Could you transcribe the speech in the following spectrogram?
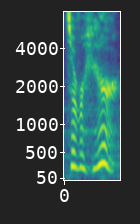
What's over here?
